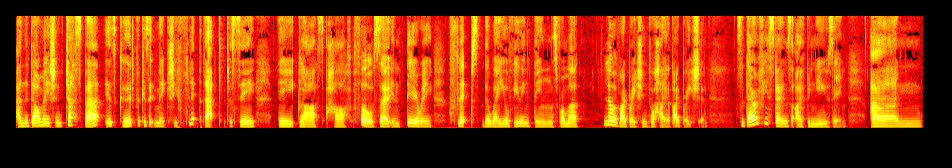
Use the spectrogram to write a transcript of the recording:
and the Dalmatian Jasper is good because it makes you flip that to see the glass half full. So, in theory, flips the way you're viewing things from a lower vibration to a higher vibration. So, there are a few stones that I've been using, and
